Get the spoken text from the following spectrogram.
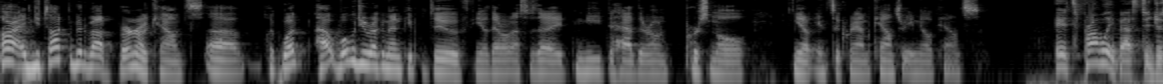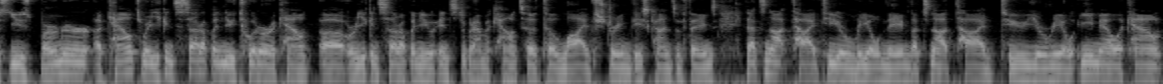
all right and you talked a bit about burner accounts uh, like what how what would you recommend people do if you know they don't necessarily need to have their own personal you know Instagram accounts or email accounts? It's probably best to just use burner accounts where you can set up a new Twitter account uh, or you can set up a new Instagram account to, to live stream these kinds of things. That's not tied to your real name. That's not tied to your real email account.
